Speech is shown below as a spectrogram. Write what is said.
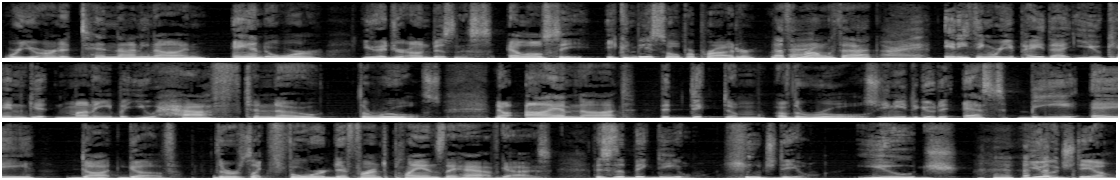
where you earned a 1099 and or you had your own business, LLC, you can be a sole proprietor. Nothing Okay. wrong with that. All right. Anything where you pay that, you can get money, but you have to know the rules. Now, I am not the dictum of the rules. You need to go to sba.gov. There's like four different plans they have, guys. This is a big deal. Huge deal. Huge. Huge deal.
